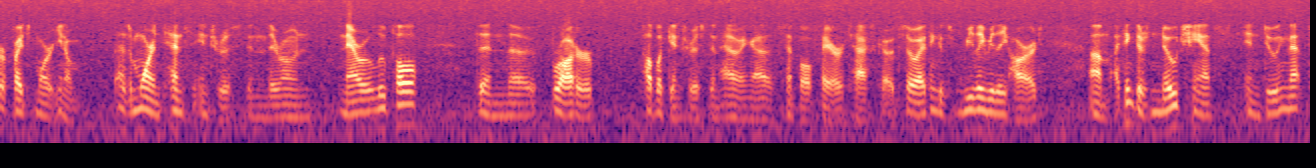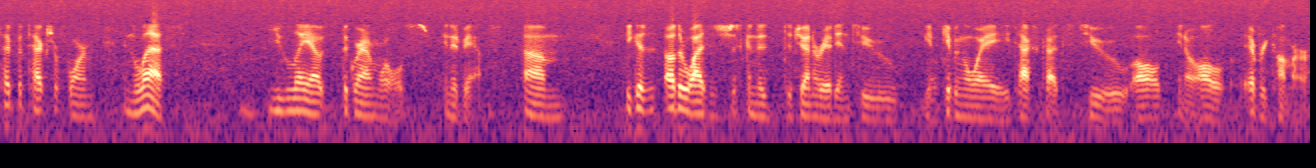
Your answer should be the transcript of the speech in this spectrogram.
or fights more. You know, has a more intense interest in their own narrow loophole than the broader public interest in having a simple, fair tax code. So I think it's really, really hard. Um, I think there's no chance in doing that type of tax reform unless you lay out the ground rules in advance. Um, because otherwise, it's just going to degenerate into you know giving away tax cuts to all you know all every comer,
